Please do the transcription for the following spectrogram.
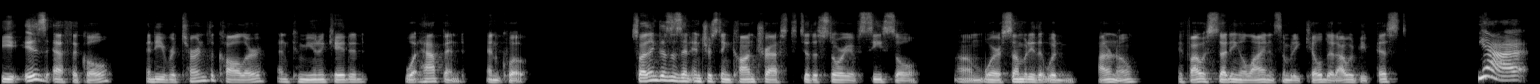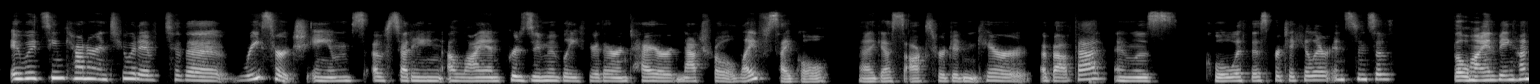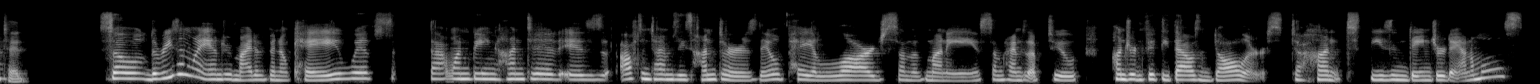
He is ethical and he returned the collar and communicated what happened, end quote. So I think this is an interesting contrast to the story of Cecil, um, where somebody that would, I don't know, if I was studying a lion and somebody killed it, I would be pissed. Yeah, it would seem counterintuitive to the research aims of studying a lion, presumably through their entire natural life cycle. I guess Oxford didn't care about that and was cool with this particular instance of the lion being hunted. So the reason why Andrew might have been okay with that one being hunted is oftentimes these hunters they'll pay a large sum of money sometimes up to $150000 to hunt these endangered animals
